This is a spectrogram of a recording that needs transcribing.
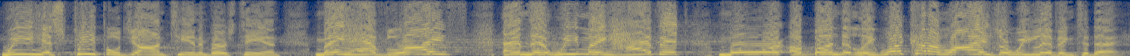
we, his people, John 10 and verse 10, may have life and that we may have it more abundantly. What kind of lives are we living today?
